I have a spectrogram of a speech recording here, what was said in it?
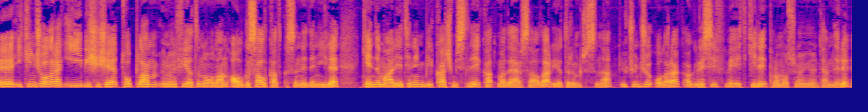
E, ikinci olarak iyi bir şişe toplam ürün fiyatına olan algısal katkısı nedeniyle kendi maliyetinin birkaç misli katma değer sağlar yatırımcısına. Üçüncü olarak agresif ve etkili promosyon yöntemleri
